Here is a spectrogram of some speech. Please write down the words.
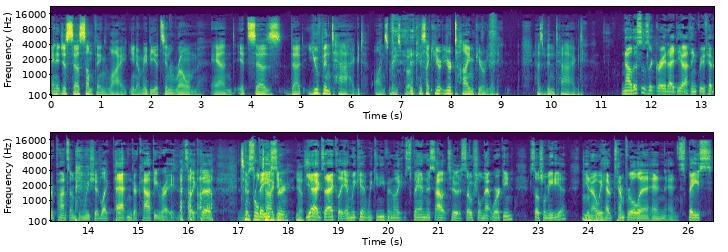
and it just says something like, you know, maybe it's in Rome and it says that you've been tagged on Spacebook. it's like your your time period has been tagged. Now this is a great idea. I think we've hit upon something we should like patent or copyright. It's like the the Temporal space tagging, yes. Yeah, exactly. And we can we can even like expand this out to social networking, social media. You Mm-hmm. know, we have temporal and and, and space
